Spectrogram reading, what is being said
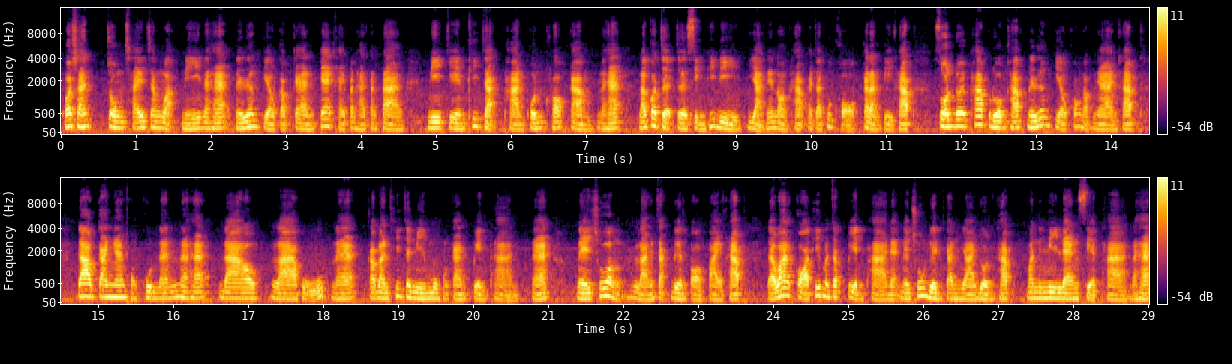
เพราะฉะนั้น จงใช้จังหวะนี้นะฮะในเรื่องเกี่ยวกับการแก้ไขปัญหาต่างๆ มีเกณฑ์ที่จะผ่านพ้นเคราะห์กรรมนะฮะแล้วก็เจอเจอสิ่งที่ดีอย่างแน่นอนครับ อาจารย์ผู้ขอการันตีครับ ส่วนโดยภาพรวมครับในเรื่องเกี่ยวข้องกับงานครับ ดาวการงานของคุณนั้นนะฮะดาวราหูนะฮะกำลังที่จะมีมุมของการเปลี่ยนผ่านนะในช่วงหลังจากเดือนต่อไปครับแต่ว่าก่อนที่มันจะเปลี่ยนผ่านเนี่ยในช่วงเดือนกันยายนครับ มันมีแรงเสียดทานนะฮะ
